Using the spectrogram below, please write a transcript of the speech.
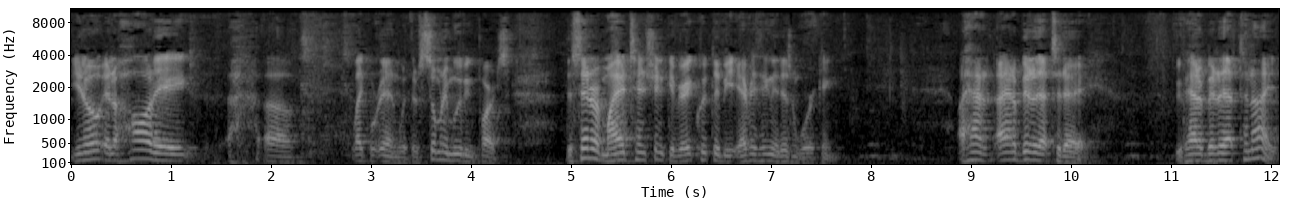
you know, in a holiday uh, like we're in, with there's so many moving parts, the center of my attention can very quickly be everything that isn't working. I had, I had a bit of that today. We've had a bit of that tonight.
